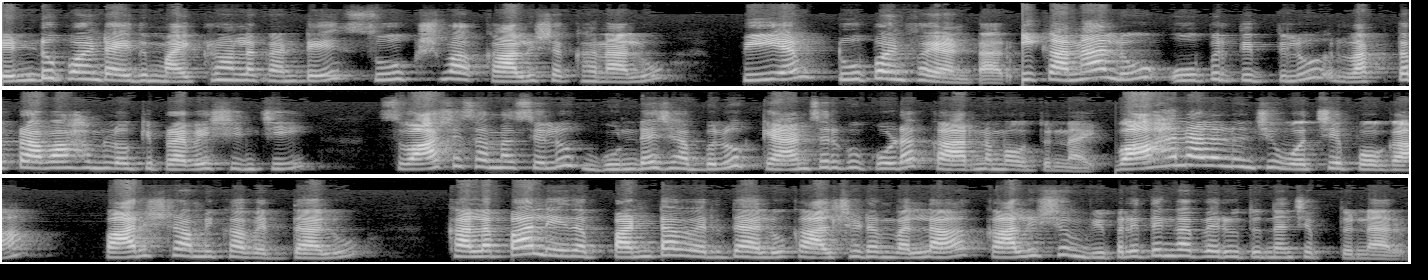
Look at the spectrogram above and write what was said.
రెండు పాయింట్ ఐదు మైక్రాన్ల కంటే సూక్ష్మ కాలుష్య కణాలు పిఎం టూ పాయింట్ ఫైవ్ అంటారు. ఈ కణాలు ఊపిరితిత్తులు రక్త ప్రవాహంలోకి ప్రవేశించి శ్వాస సమస్యలు గుండె జబ్బులు క్యాన్సర్కు కూడా కారణమవుతున్నాయి. వాహనాల నుంచి వచ్చే పొగ పారిశ్రామిక వ్యర్థాలు కలప లేదా పంట వ్యర్థాలు కాల్చడం వల్ల కాలుష్యం విపరీతంగా పెరుగుతుందని చెప్తున్నారు.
